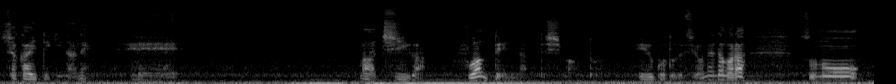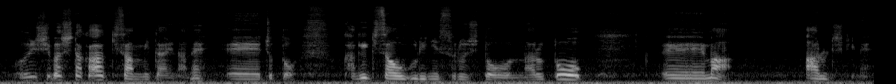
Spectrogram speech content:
社会的なね、えー、まあ地位が不安定になってしまうということですよね。だから、その、石橋貴明さんみたいなね、えー、ちょっと過激さを売りにする人になると、えー、まあ、ある時期ね、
